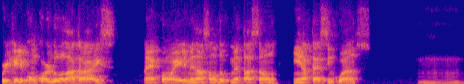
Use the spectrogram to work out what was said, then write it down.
porque ele concordou lá atrás né, com a eliminação da documentação em até cinco anos. Uhum.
